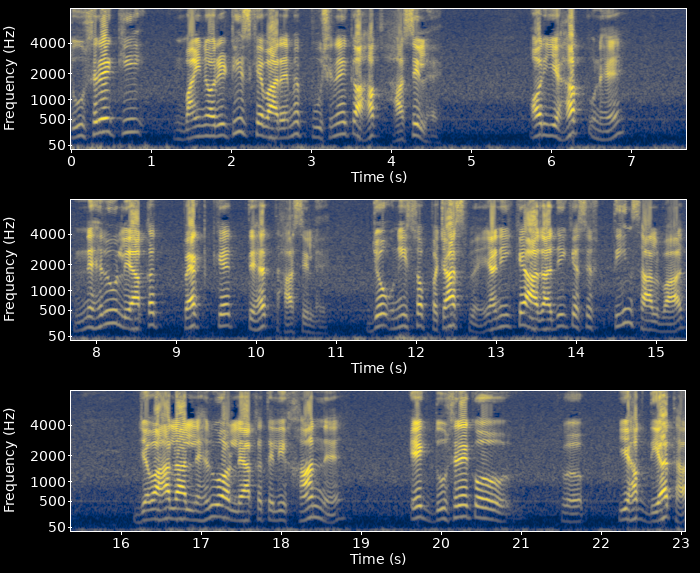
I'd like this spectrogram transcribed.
दूसरे की माइनॉरिटीज़ के बारे में पूछने का हक हासिल है। और ये हक उन्हें नेहरू लियाकत पैक्ट के तहत हासिल है, जो 1950 में, यानी कि आज़ादी के सिर्फ़ तीन साल बाद, जवाहरलाल नेहरू और लियाकत अली ख़ान ने एक दूसरे को ये हक दिया था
